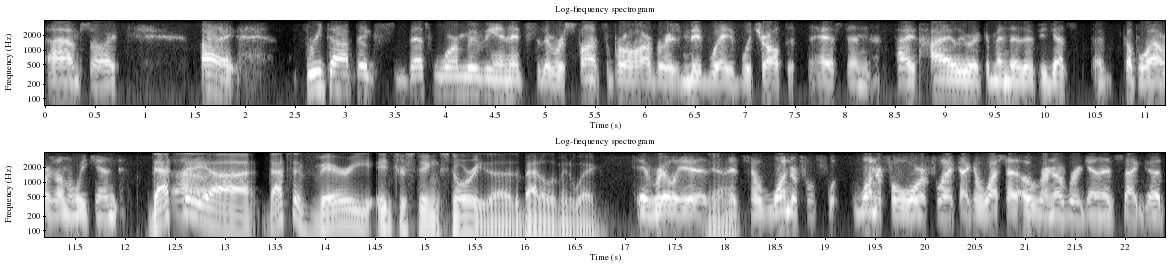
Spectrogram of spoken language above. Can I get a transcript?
I'm sorry. All right. Three topics. Best war movie, and it's the response to Pearl Harbor is Midway with Charlton Heston. I highly recommend it if you got a couple hours on the weekend. That's a uh, that's a very interesting story. The the Battle of Midway. It really is, Yeah. and it's a wonderful, wonderful war flick. I can watch that over and over again. It's that good.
